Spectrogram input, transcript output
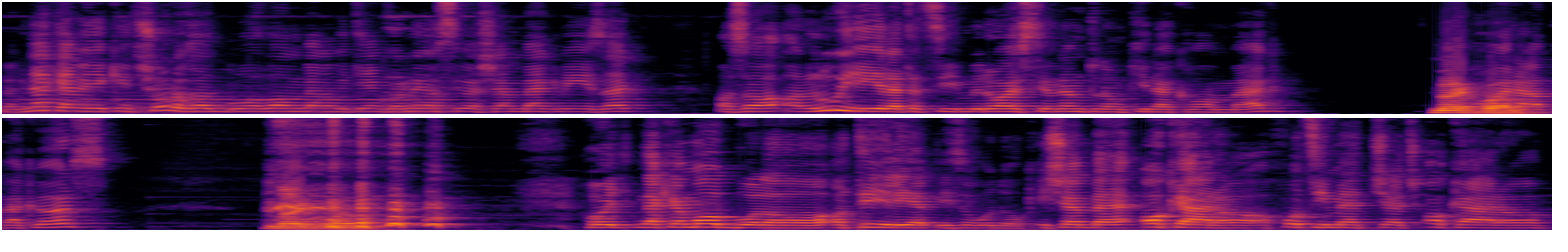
Meg nekem egyébként sorozatból van meg, amit ilyenkor nagyon szívesen megnézek, az a, a Louis élete című rajzfilm, nem tudom kinek van meg. Hajrá megvan, Packers. megvan. Hogy nekem abból a, a téli epizódok, és ebbe akár a foci meccses, akár a,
